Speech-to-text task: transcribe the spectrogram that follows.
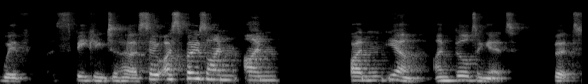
with speaking to her. So I suppose I'm I'm I'm yeah I'm building it, but.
